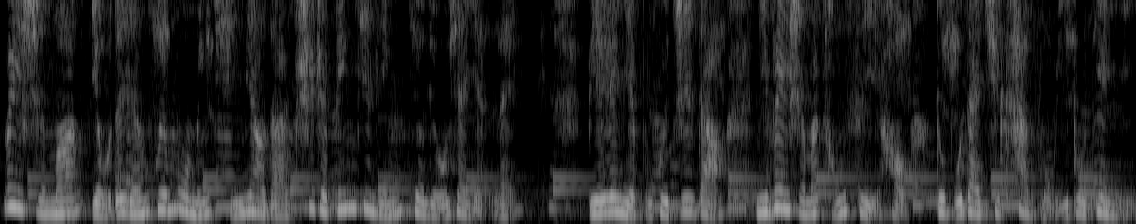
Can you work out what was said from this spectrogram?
为什么有的人会莫名其妙的吃着冰激凌就流下眼泪，别人也不会知道你为什么从此以后都不再去看某一部电影。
